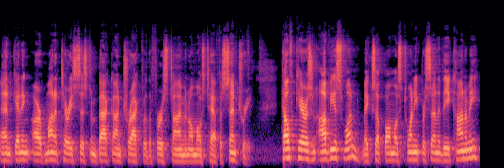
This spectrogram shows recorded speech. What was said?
and getting our monetary system back on track for the first time in almost half a century. Healthcare is an obvious one, makes up almost 20% of the economy,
